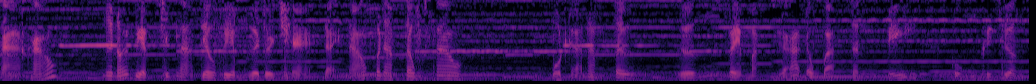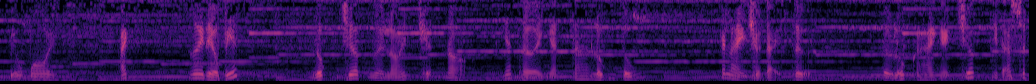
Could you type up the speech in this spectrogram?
Tà kháo, người nói việc chính là tiêu viêm người tuổi trẻ đại náo Vân Nam Tông sao? Một gã nam tử hướng về mặt gã đồng bạn thần bí cũng kinh thường biểu môi. Ách, ngươi đều biết. Lúc trước người nói chuyện nọ, nhất thời nhận ra lúng túng. Cái này chuyện đại sự Từ lúc hai ngày trước thì đã xuất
